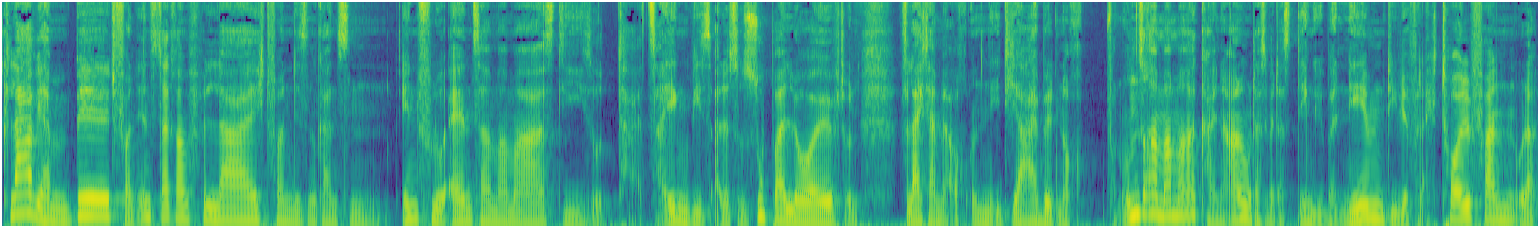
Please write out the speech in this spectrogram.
Klar, wir haben ein Bild von Instagram vielleicht, von diesen ganzen Influencer-Mamas, die so zeigen, wie es alles so super läuft. Und vielleicht haben wir auch ein Idealbild noch von unserer Mama, keine Ahnung, dass wir das Ding übernehmen, die wir vielleicht toll fanden oder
